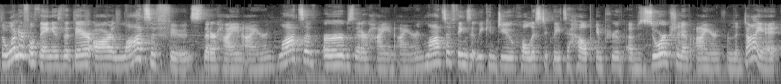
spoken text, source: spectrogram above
the wonderful thing is that there are lots of foods that are high in iron, lots of herbs that are high in iron, lots of things that we can do holistically to help improve absorption of iron from the diet.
